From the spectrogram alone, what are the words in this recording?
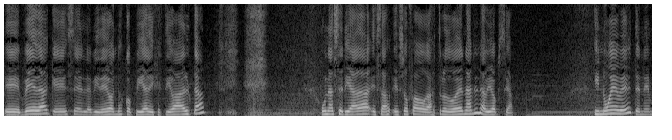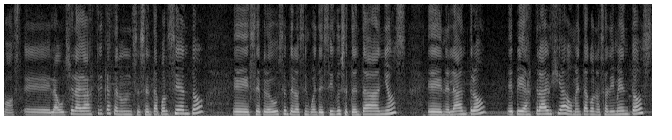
eh, VEDA, que es el video endoscopía digestiva alta, una seriada esófago gastroduodenal y la biopsia. Y nueve, tenemos eh, la úlcera gástrica, está en un 60%, eh, se produce entre los 55 y 70 años. en el antro, epigastralgia aumenta con los alimentos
